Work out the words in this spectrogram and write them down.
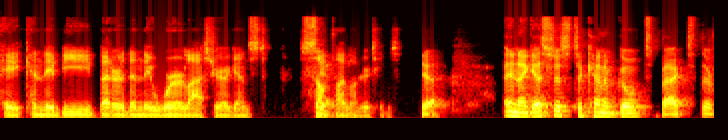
hey, can they be better than they were last year against sub yeah. 500 teams? Yeah. And I guess just to kind of go to back to their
